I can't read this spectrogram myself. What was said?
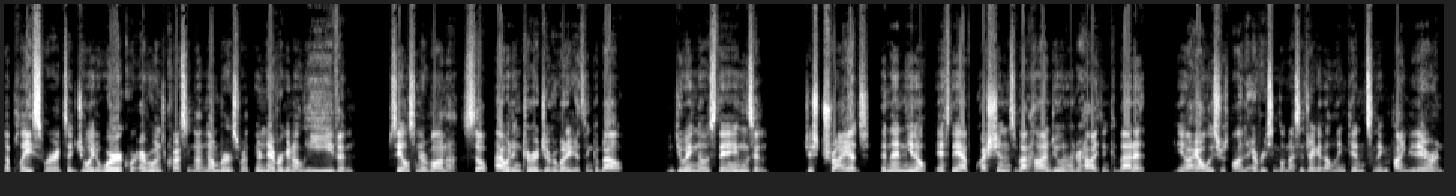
a place where it's a joy to work, where everyone's crossing on numbers, where they're never going to leave and sales nirvana. So I would encourage everybody to think about doing those things and just try it. And then, you know, if they have questions about how I'm doing it or how I think about it, you know, I always respond to every single message I get on LinkedIn so they can find me there. And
